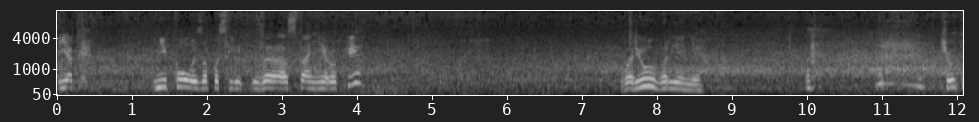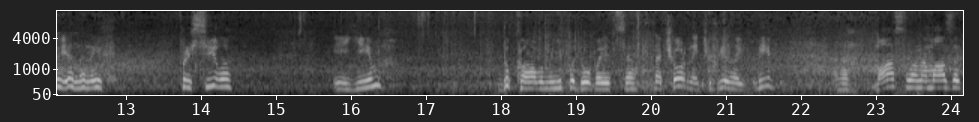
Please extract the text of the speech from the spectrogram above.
як ніколи за, послі... за останні роки, варю варення. Чого-то я на них присіла і їм. До кави мені подобається. На чорний чи білий хліб, е, масло намазати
